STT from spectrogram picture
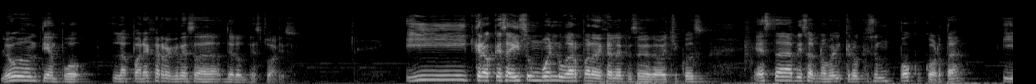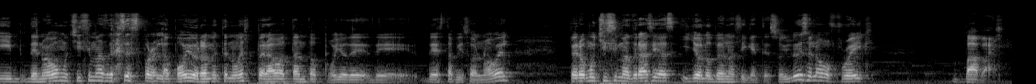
Luego de un tiempo, la pareja regresa de los vestuarios. Y creo que se hizo un buen lugar para dejar el episodio de hoy, chicos. Esta visual novel creo que es un poco corta. Y de nuevo, muchísimas gracias por el apoyo. Realmente no esperaba tanto apoyo de, esta visual novel. Pero muchísimas gracias y yo los veo en la siguiente. Soy Luis, el nuevo Freak. Bye bye.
